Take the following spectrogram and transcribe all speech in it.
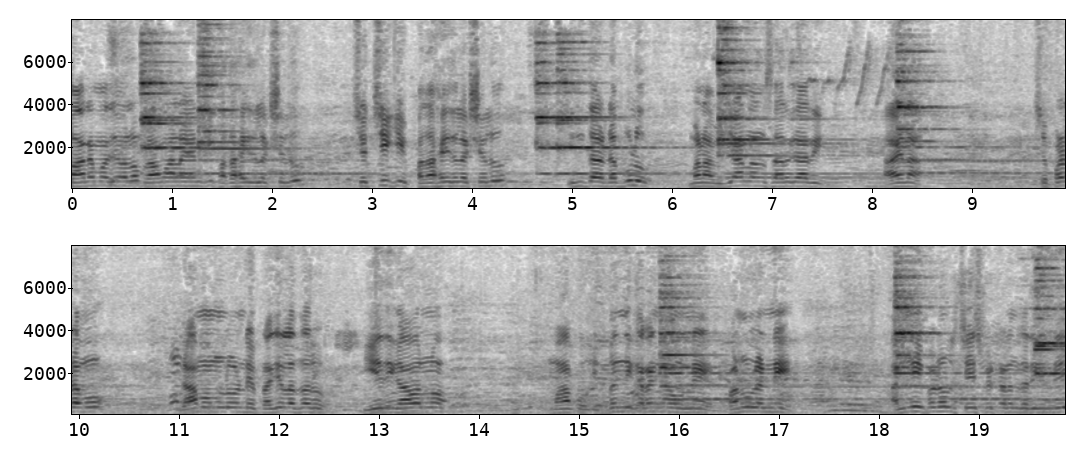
మారమ్మ దేవాలయం రామాలయానికి పదహైదు లక్షలు చర్చికి పదహైదు లక్షలు. ఇంత డబ్బులు మన విజయానంద సార్ గారి ఆయన చెప్పడము గ్రామంలో ఉండే ప్రజలందరూ ఏది కావాలనో మాకు ఇబ్బందికరంగా ఉండే పనులన్నీ అన్ని పనులు చేసి పెట్టడం జరిగింది.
